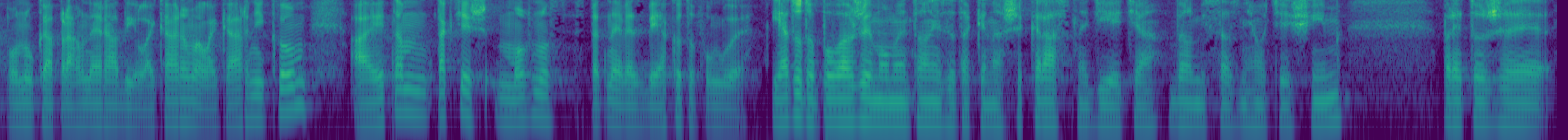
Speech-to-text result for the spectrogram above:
ponúka právne rady lekárom a lekárnikom a je tam taktiež možnosť spätnej väzby. Ako to funguje? Ja toto považujem momentálne za také naše krásne dieťa. Veľmi sa z neho teším, pretože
